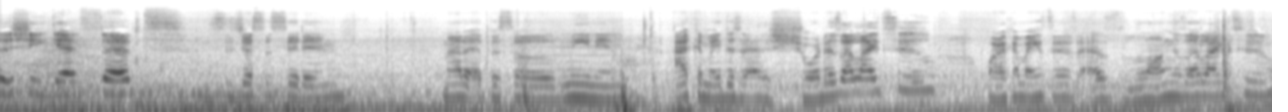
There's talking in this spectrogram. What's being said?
is She Gets Set. This is just a sit in, not an episode, meaning I can make this as short as I like to, or I can make this as long as I like to,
